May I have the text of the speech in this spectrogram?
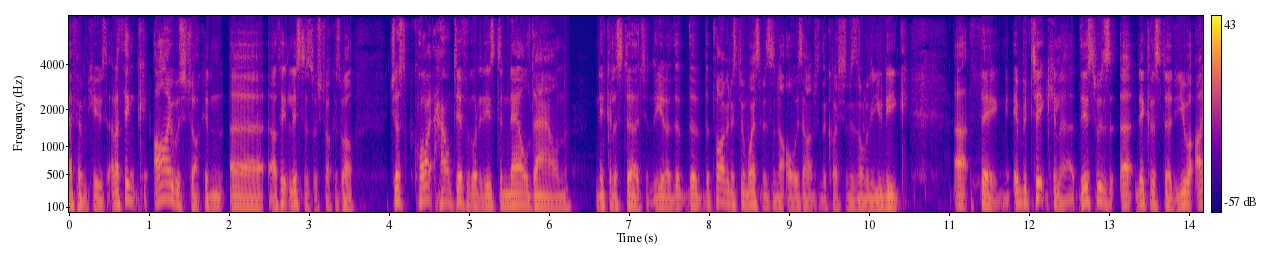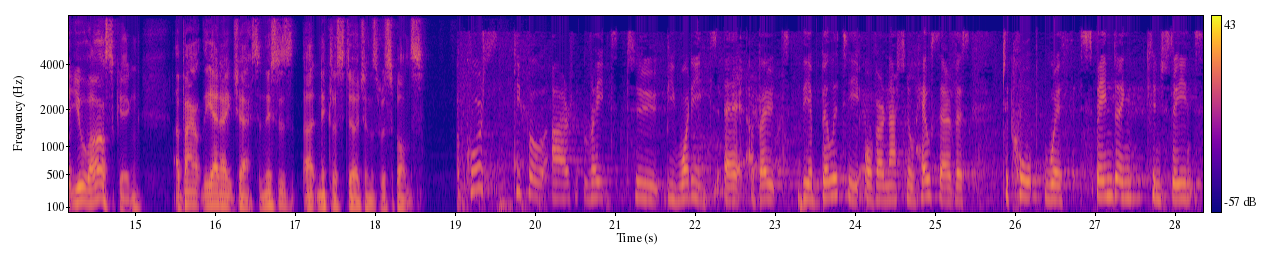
FMQs, and I think I was struck, and uh, I think listeners were struck as well, just quite how difficult it is to nail down Nicola Sturgeon. You know, the the, the Prime Minister in Westminster not always answering the question is not a unique uh, thing. In particular, this was uh, Nicola Sturgeon. You were, you were asking about the NHS, and this is uh, Nicola Sturgeon's response. Of course, people are right to be worried uh, about the ability of our National Health Service to cope with spending constraints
